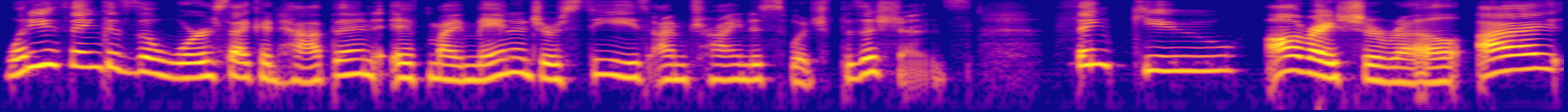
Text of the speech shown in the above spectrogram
What do you think is the worst that can happen if my manager sees I'm trying to switch positions? Thank you. All right, Sherelle. I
